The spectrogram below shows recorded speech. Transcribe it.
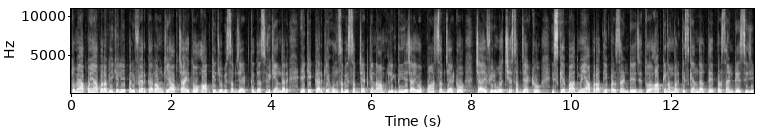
तो मैं आपको यहाँ पर अभी के लिए प्रिफेयर कर रहा हूँ कि आप चाहे तो आपके जो भी सब्जेक्ट थे दसवीं के अंदर एक एक करके उन सभी सब्जेक्ट के नाम लिख दीजिए। चाहे वो पाँच सब्जेक्ट हो, चाहे फिर वो छः सब्जेक्ट हो। इसके बाद में यहाँ पर आती है परसेंटेज तो आपके नंबर किसके अंदर थे? परसेंटेज सी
